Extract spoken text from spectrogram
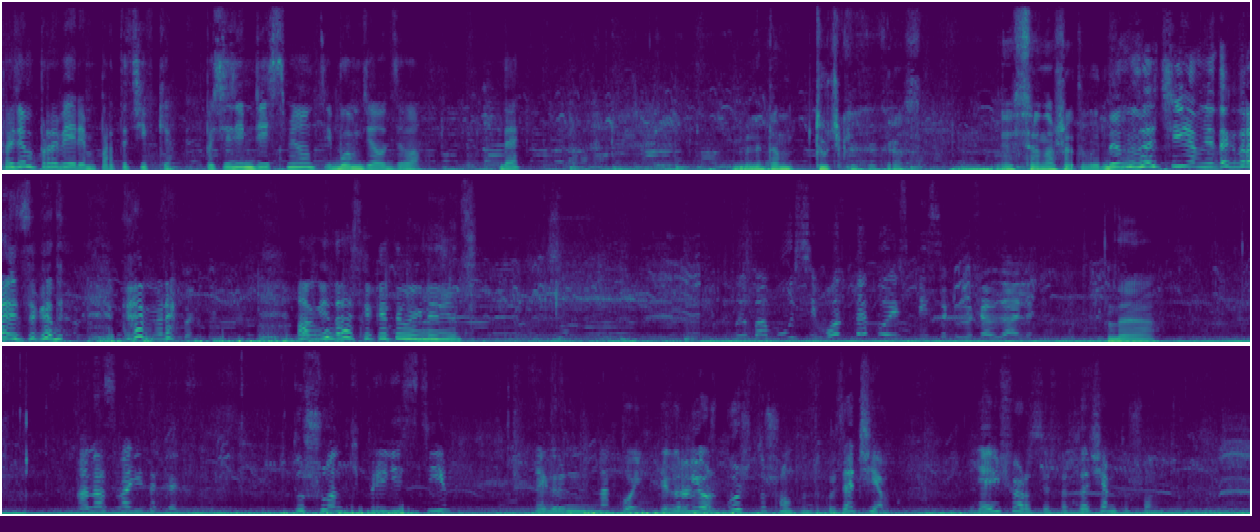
Пойдем проверим портативки. Посидим 10 минут и будем делать дела. Да? Блин, там тучка как раз. Я все равно что это Да вырежу. ну зачем? Мне так нравится, когда камера... А мне нравится, как это выглядит. Мы бабусе вот такой список заказали. Да. Она звонит такая, тушенки привезти. Я говорю, «Ну, на кой? Я говорю, Леш, будешь тушенку? Он такой, зачем? Я еще раз спрашиваю, зачем тушенки?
